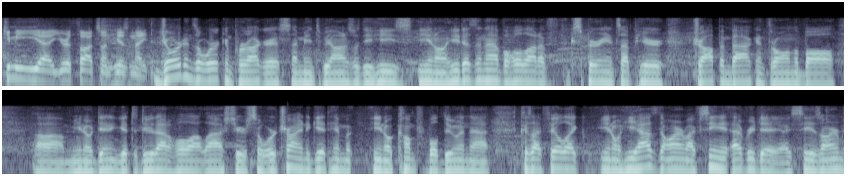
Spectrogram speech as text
give me uh, your thoughts on his night. Jordan's a work in progress. I mean, to be honest with you, he's you know he doesn't have a whole lot of experience up here dropping back and throwing the ball. Um, you know, didn't get to do that a whole lot last year, so we're trying to get him, you know, comfortable doing that because I feel like, you know, he has the arm. I've seen it every day. I see his arm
